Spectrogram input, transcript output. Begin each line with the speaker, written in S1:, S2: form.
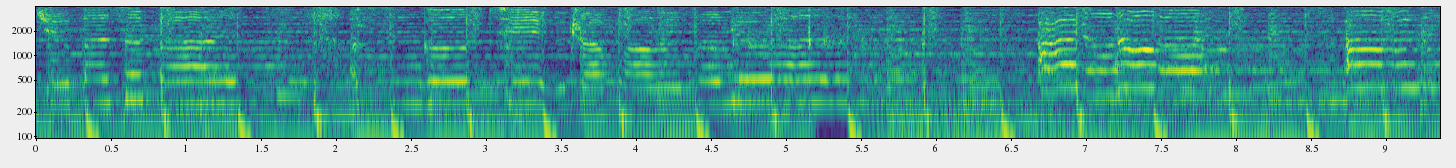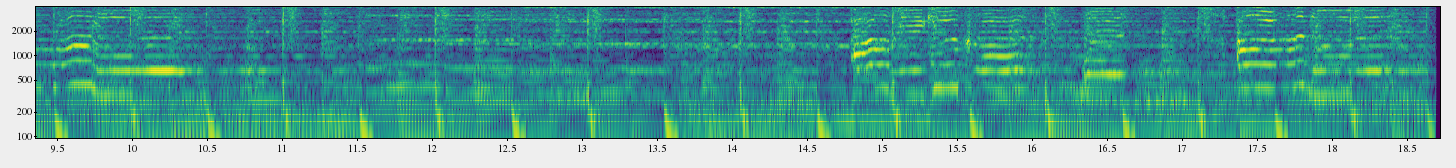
S1: caught you by surprise. A single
